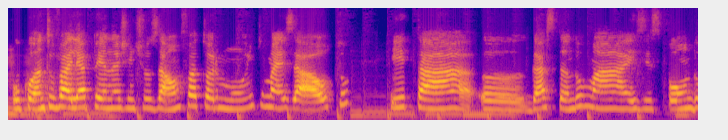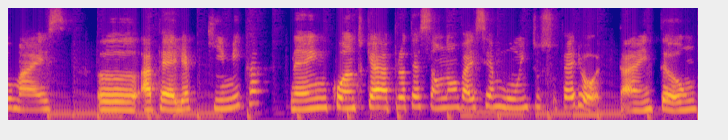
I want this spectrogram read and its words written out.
Uhum. O quanto vale a pena a gente usar um fator muito mais alto e tá uh, gastando mais, expondo mais uh, a pele à química, né? Enquanto que a proteção não vai ser muito superior, tá? Então,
